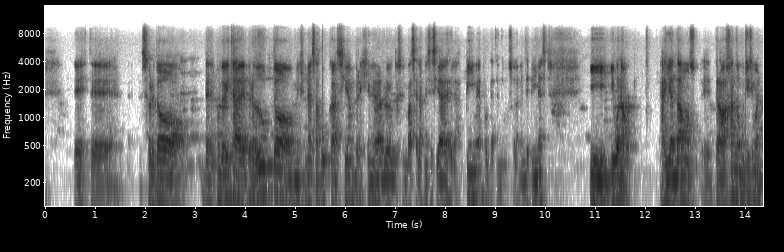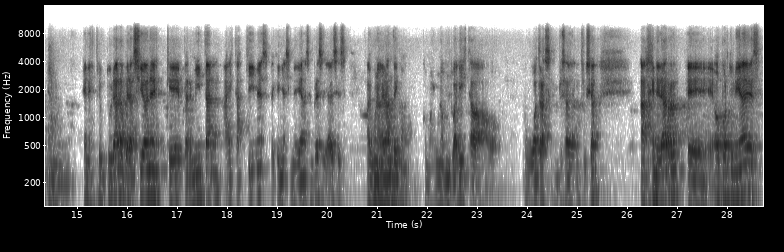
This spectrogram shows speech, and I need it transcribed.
Este, sobre todo desde el punto de vista de producto, mi finanzas busca siempre generar productos en base a las necesidades de las pymes, porque atendemos solamente pymes. Y, bueno, ahí andamos eh, trabajando muchísimo en, estructurar operaciones que permitan a estas pymes, pequeñas y medianas empresas, y a veces alguna grande como, como alguna mutualista o, u otras empresas de la construcción, a generar eh, oportunidades,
